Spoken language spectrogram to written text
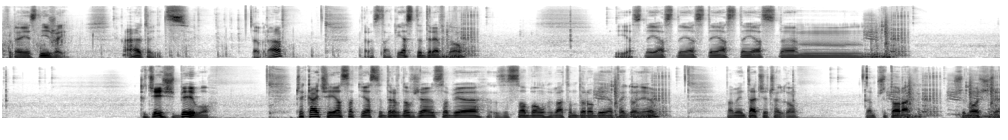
które jest niżej. Ale to nic. Dobra. Teraz tak, jasne drewno. Jasne, jasne, jasne, jasne, jasne. Mm. Gdzieś było. Czekajcie, ja ostatnio jasne drewno wziąłem sobie ze sobą, chyba tam do robienia tego, nie? Pamiętacie czego? Tam przy torach, przy moście.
